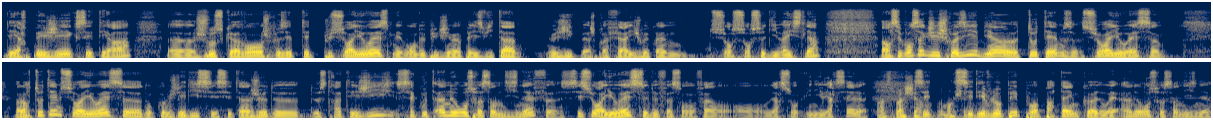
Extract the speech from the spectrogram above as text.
des RPG, etc. Euh, chose qu'avant je faisais peut-être plus sur iOS, mais bon depuis que j'ai ma PS Vita, logique, bah, je préfère y jouer quand même sur sur ce device-là. Alors c'est pour ça que j'ai choisi eh bien euh, Totems sur iOS. Alors Totems sur iOS, euh, donc comme je l'ai dit, c'est c'est un jeu de, de stratégie. Ça coûte 1,79€. C'est sur iOS de façon, enfin en, en version universelle. Ah, c'est pas cher. C'est développé pour par timecode, ouais, 1,79€.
